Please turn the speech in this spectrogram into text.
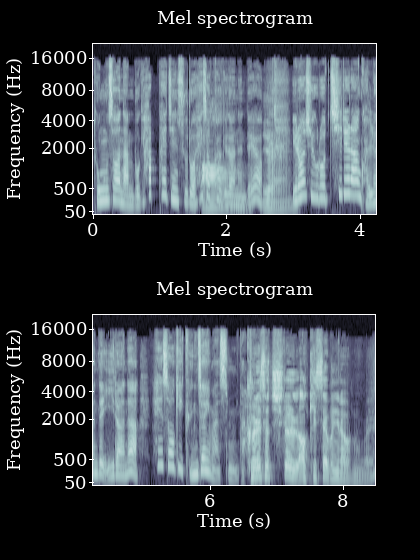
동서남북이 합해진 수로 해석하기도 아, 하는데요. 예. 이런 식으로 7이랑 관련된 일화나 해석이 굉장히 많습니다. 그래서 7을 럭키 세븐이라고 그러는 거예요?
